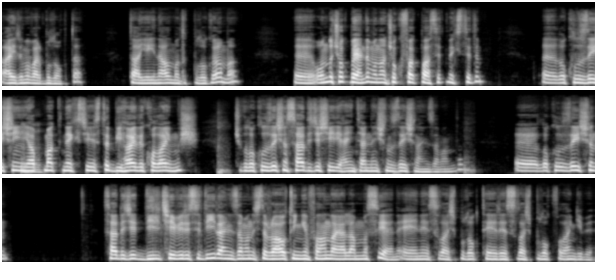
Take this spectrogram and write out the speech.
ayrımı var blogda. Daha yayını almadık blogu ama e, onu da çok beğendim. Ondan çok ufak bahsetmek istedim e, localization Hı hı. yapmak Next.js'te bir hayli kolaymış. Çünkü localization sadece şey yani internationalization aynı zamanda. E, localization sadece dil çevirisi değil, aynı zamanda işte routing'in falan da ayarlanması yani en slash blok, tr slash blok falan gibi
